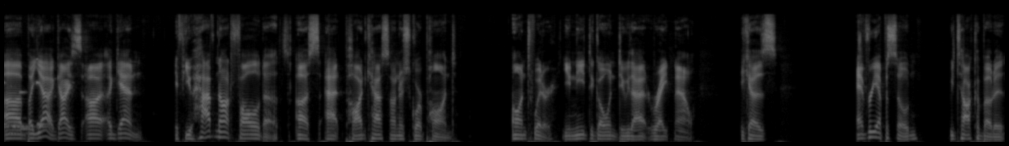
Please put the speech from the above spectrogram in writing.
Uh, but yeah, guys, uh, again, if you have not followed us, us at podcast underscore pond on Twitter, you need to go and do that right now because every episode we talk about it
